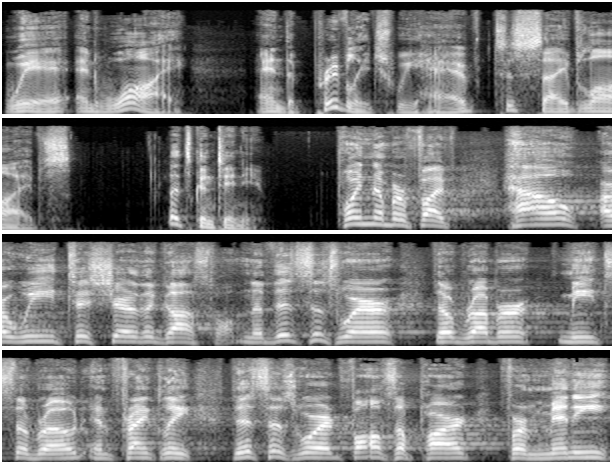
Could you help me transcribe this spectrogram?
where, and why, and the privilege we have to save lives. Let's continue. Point number five how are we to share the gospel? Now, this is where the rubber meets the road. And frankly, this is where it falls apart for many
